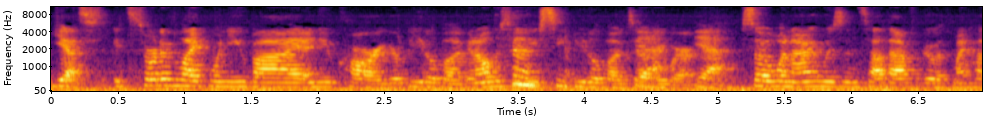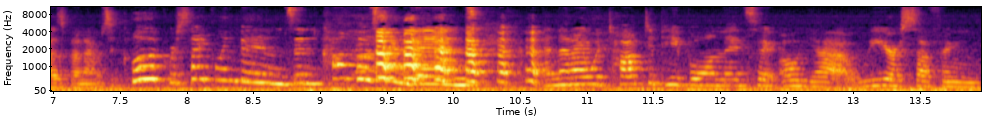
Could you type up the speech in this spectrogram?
yes, it's sort of like when you buy a new car, your beetle bug, and all of a sudden you see beetle bugs Yeah, everywhere. yeah. So when I was in South Africa with my husband, I was like, look, recycling bins and composting bins. and then I would talk to people and they'd say, oh yeah, we are suffering.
